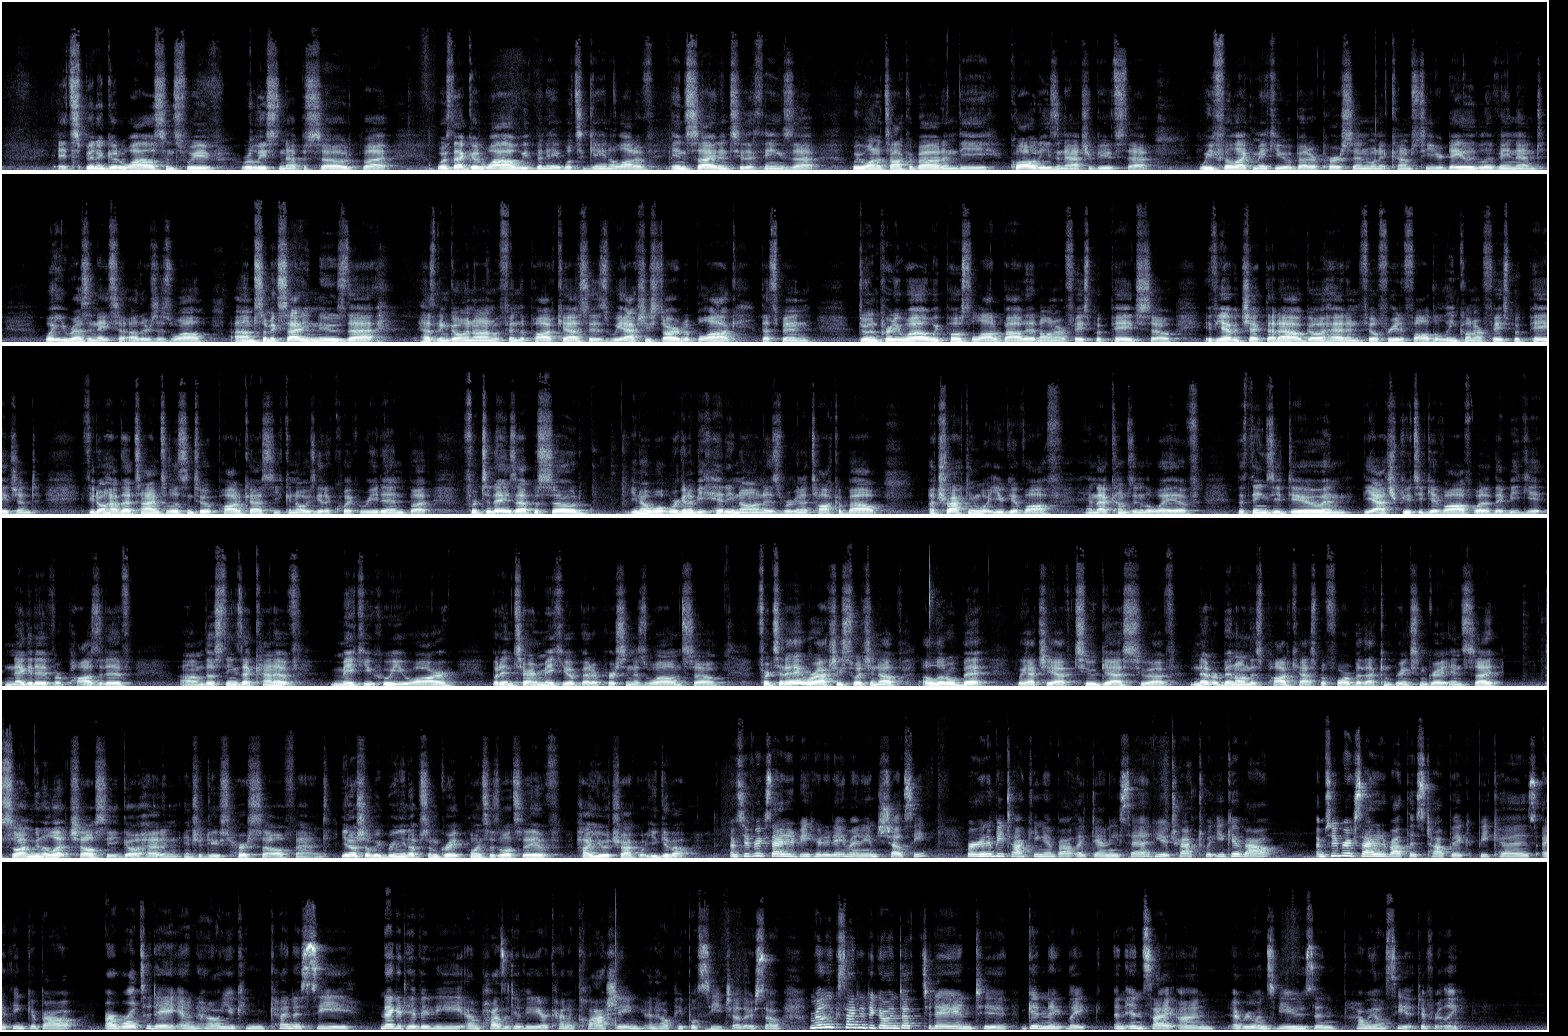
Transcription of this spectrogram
It's been a good while since we've released an episode, but with that good while, we've been able to gain a lot of insight into the things that we want to talk about and the qualities and attributes that we feel like make you a better person when it comes to your daily living and what you resonate to others as well. Um, some exciting news that has been going on within the podcast is we actually started a blog that's been doing pretty well. We post a lot about it on our Facebook page. So if you haven't checked that out, go ahead and feel free to follow the link on our Facebook page. And if you don't have that time to listen to a podcast, you can always get a quick read in. But for today's episode, you know, what we're going to be hitting on is we're going to talk about attracting what you give off and that comes into the way of the things you do and the attributes you give off, whether they be negative or positive. Um, those things that kind of make you who you are, but in turn make you a better person as well. And so for today, we're actually switching up a little bit. We actually have two guests who have never been on this podcast before, but that can bring some great insight. So I'm going to let Chelsey go ahead and introduce herself. And, you know, she'll be bringing up some great points as well today of how you attract what you give out. I'm super excited to be here today. My name's Chelsey. We're going to be talking about, like Danny said, you attract what you give out. I'm super excited about this topic because I think about our world today and how you can kind of see negativity and positivity are kind of clashing and how people see each other. So I'm really excited to go in depth today and to get an, like an insight on everyone's views and how we all see it differently.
